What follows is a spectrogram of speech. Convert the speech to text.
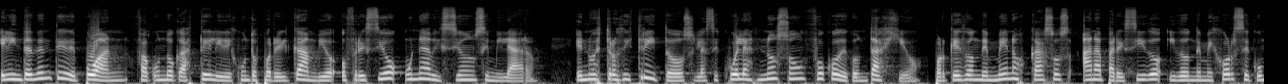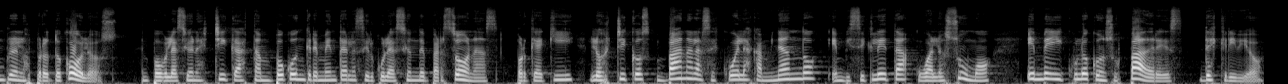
El intendente de Puan, Facundo Castelli de Juntos por el Cambio, ofreció una visión similar. En nuestros distritos las escuelas no son foco de contagio, porque es donde menos casos han aparecido y donde mejor se cumplen los protocolos. En poblaciones chicas tampoco incrementa la circulación de personas, porque aquí los chicos van a las escuelas caminando, en bicicleta o a lo sumo, en vehículo con sus padres, describió.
